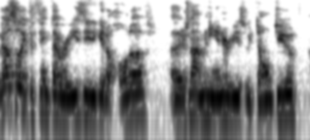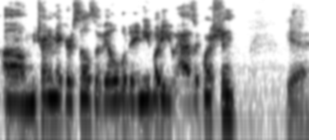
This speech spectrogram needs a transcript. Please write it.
we also like to think that we're easy to get a hold of. Uh, there's not many interviews we don't do. Um, we try to make ourselves available to anybody who has a question. yeah,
